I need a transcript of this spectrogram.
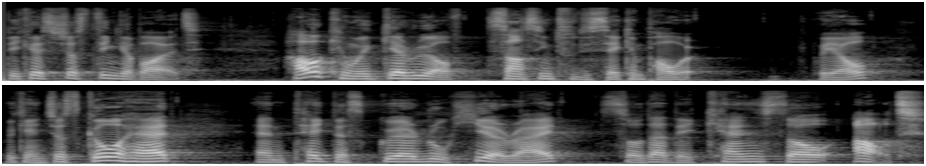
because just think about it. How can we get rid of something to the second power? Well, we can just go ahead and take the square root here, right? So that they cancel out.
